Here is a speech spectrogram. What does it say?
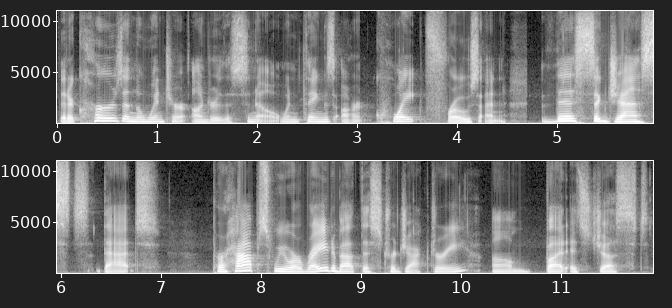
that occurs in the winter under the snow when things aren't quite frozen. This suggests that perhaps we were right about this trajectory, um, but it's just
